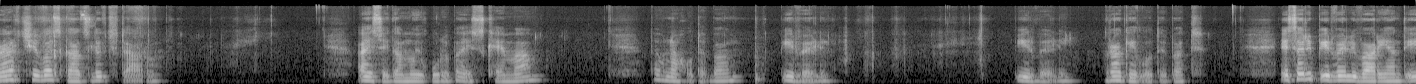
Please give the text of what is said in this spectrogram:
რა რჩევას გაძლევთ ტარო აი ესე გამოიყურება ეს სქემა და ვნახოთ აბა. პირველი. პირველი. რა გელოდებათ? ეს არის პირველი ვარიანტი.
